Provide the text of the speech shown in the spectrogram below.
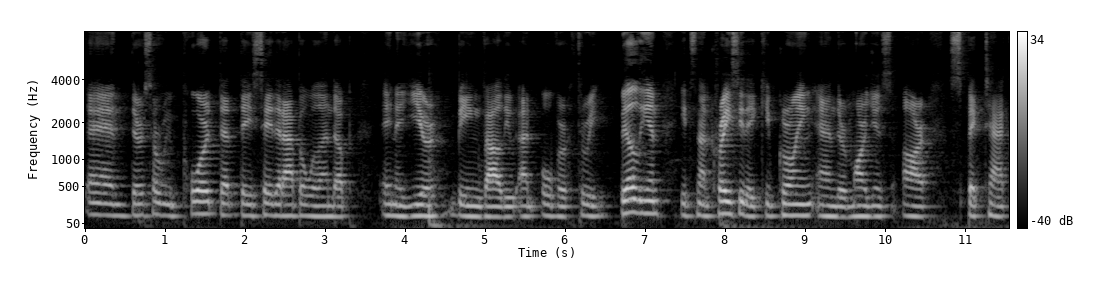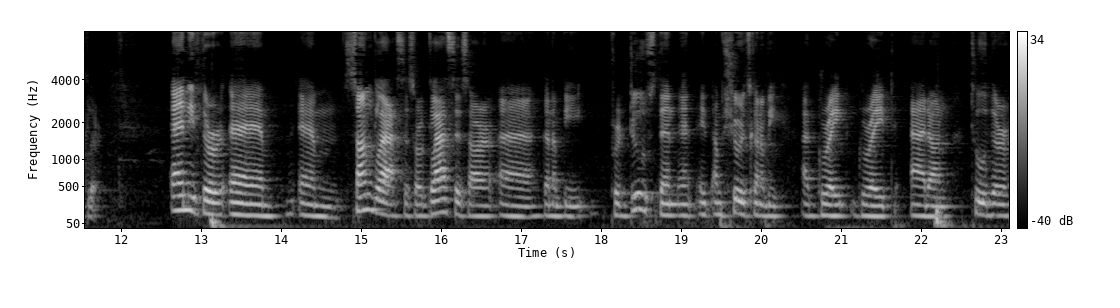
And there's a report that they say that Apple will end up in a year being valued at over three billion. It's not crazy; they keep growing, and their margins are spectacular. And if their um, um, sunglasses or glasses are uh, gonna be produced, and, and it, I'm sure it's going to be a great, great add on to their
